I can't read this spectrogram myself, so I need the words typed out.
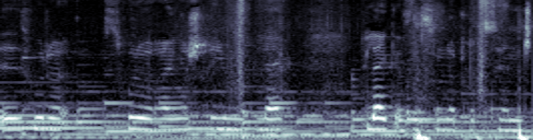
Es wurde, es wurde reingeschrieben, Black. Black ist es 100%.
